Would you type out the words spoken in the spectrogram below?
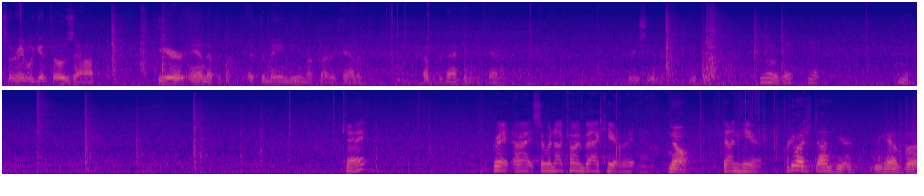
So we're able to get those out here and up at the main beam up by the cabin, up at the back end of the cabin. What do you see in there? A little bit. Yeah. Okay. Great. All right. So we're not coming back here right now. No, Done here. pretty much done here. We have, uh,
